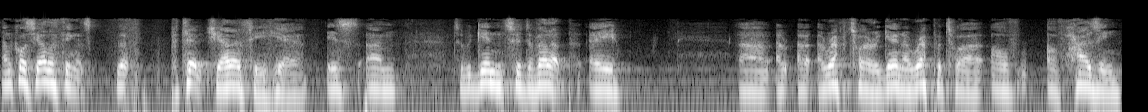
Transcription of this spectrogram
And of course, the other thing that's the potentiality here is um, to begin to develop a, uh, a, a, repertoire, again, a repertoire of, of housing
